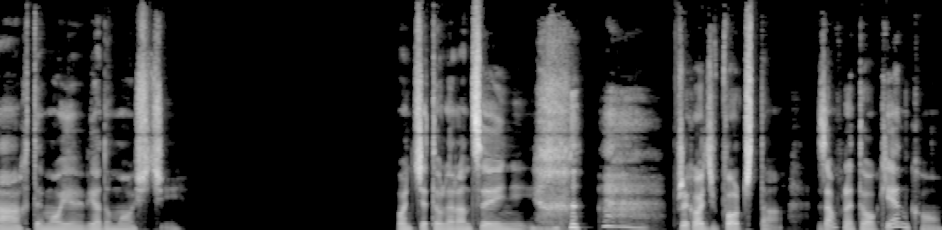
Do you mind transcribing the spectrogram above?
Ach, te moje wiadomości. Bądźcie tolerancyjni. Przychodzi poczta. Zamknę to okienko.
